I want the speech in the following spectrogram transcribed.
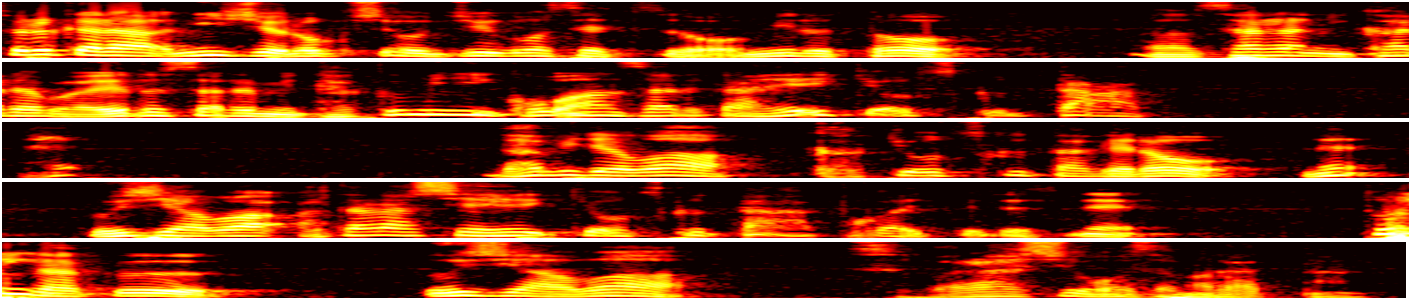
それから26章15節を見ると、さらに彼はエルサレムに巧みに考案された兵器を作った。ね、ダビデは楽器を作ったけど、ね、ウジアは新しい兵器を作ったとか言ってですね、とにかくウジアは素晴らしい王様だったんです。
